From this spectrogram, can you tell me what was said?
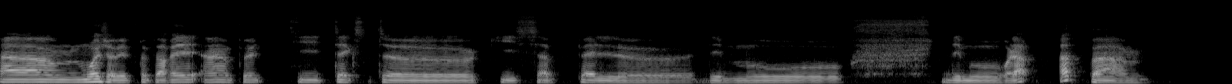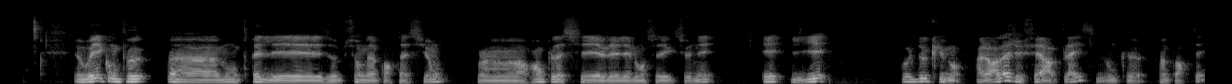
Euh, moi, j'avais préparé un petit texte euh, qui s'appelle. Des mots, voilà. Hop Vous voyez qu'on peut montrer les options d'importation, remplacer l'élément sélectionné et lier au document. Alors là, je vais faire place, donc euh, importer.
